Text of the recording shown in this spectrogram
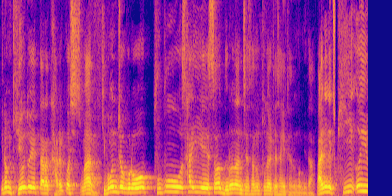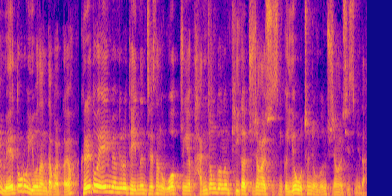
이런 기여도에 따라 다를 것이지만 기본적으로 부부 사이에서 늘어난 재산은 분할 대상이 되는 겁니다. 만약에 B의 외도로 이혼한다고 할까요? 그래도 A 명의로 돼 있는 재산 5억 중에 반 정도는 B가 주장할 수 있으니까 2억 5천 정도는 주장할 수 있습니다.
